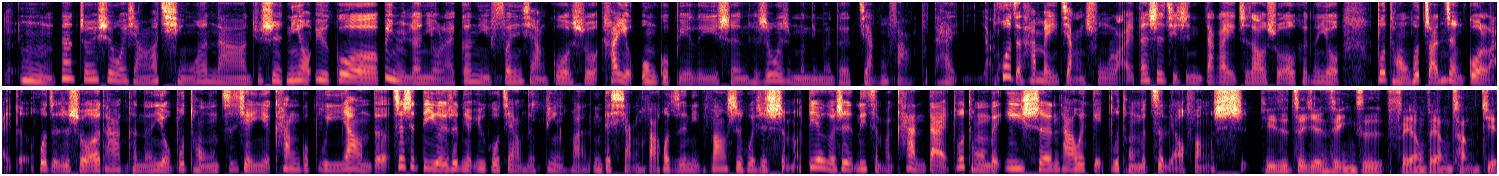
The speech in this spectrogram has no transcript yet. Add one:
对。嗯，那周医师，我想要请问呐、啊，就是你有遇过病人有来跟你分享过说，他有问过别的医生，可是为什么你们的家想法不太一样，或者他没讲出来，但是其实你大概也知道说，哦，可能有不同或转诊过来的，或者是说他可能有不同，之前也看过不一样的。这是第一个，就是你有遇过这样的病患，你的想法或者是你的方式会是什么？第二个是你怎么看待不同的医生，他会给不同的治疗方式？其实这件事情是非常非常常见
